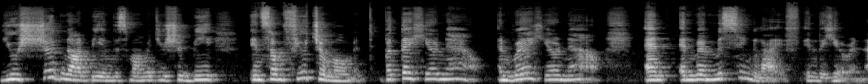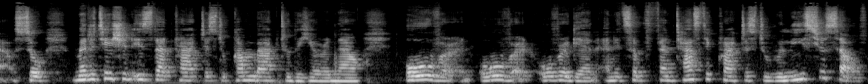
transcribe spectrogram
You should not be in this moment. You should be in some future moment. But they're here now and we're here now. And and we're missing life in the here and now. So meditation is that practice to come back to the here and now over and over and over again. And it's a fantastic practice to release yourself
